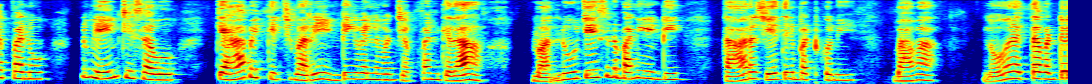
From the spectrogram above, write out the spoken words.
చెప్పాను? నువ్వేం చేశావు? క్యాబ్ ఎక్కించి మరీ ఇంటికి వెళ్ళమని చెప్పాను కదా! మరి నువ్వు చేసిన పని ఏంటి? తార చేతిని పట్టుకొని బావా నోరెత్తావంటే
